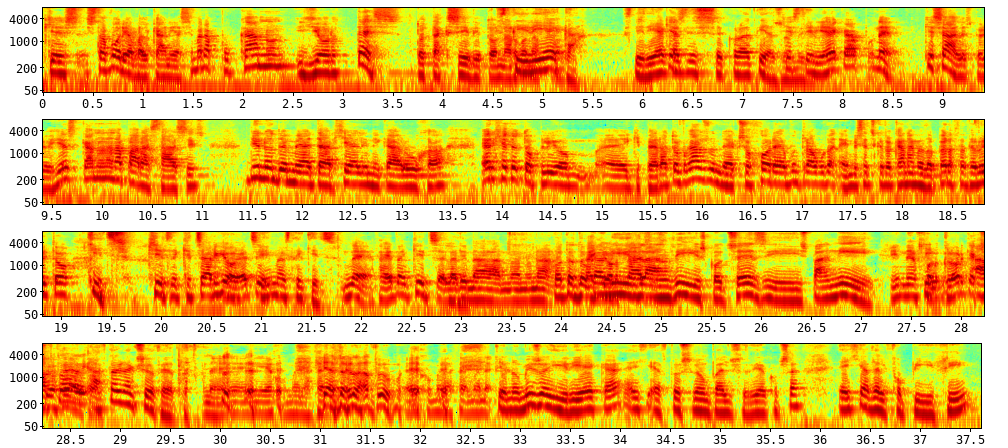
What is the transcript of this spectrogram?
και στα Βόρεια Βαλκάνια σήμερα που κάνουν γιορτές το ταξίδι των στη Ριέκα. Στη Ριέκα και, της Κροατίας. Και στη Ριέκα, ναι, και σε άλλες περιοχές κάνουν αναπαραστάσεις δίνονται με τα αρχαία ελληνικά ρούχα, έρχεται το πλοίο ε, εκεί πέρα, το βγάζουν έξω, χορεύουν, τραγουδάνε. Εμείς έτσι και το κάναμε εδώ πέρα, θα θεωρείται το. Kids. κιτσαριό, έτσι. Είμαστε kids. Ναι, θα ήταν kids, δηλαδή να. να, να Όταν το κάνουν οι Ιρλανδοί, οι Σκοτσέζοι, οι Ισπανοί. Είναι folklore και αξιοθέατο. Αυτό, αυτό είναι αξιοθέατο. ναι, έχουμε ένα θέμα. Για τρελαθούμε. Έχουμε ένα θέμα, ναι. Και νομίζω η Ριέκα, έχει, αυτό συγγνώμη πάλι σου διάκοψα, έχει αδελφοποιηθεί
